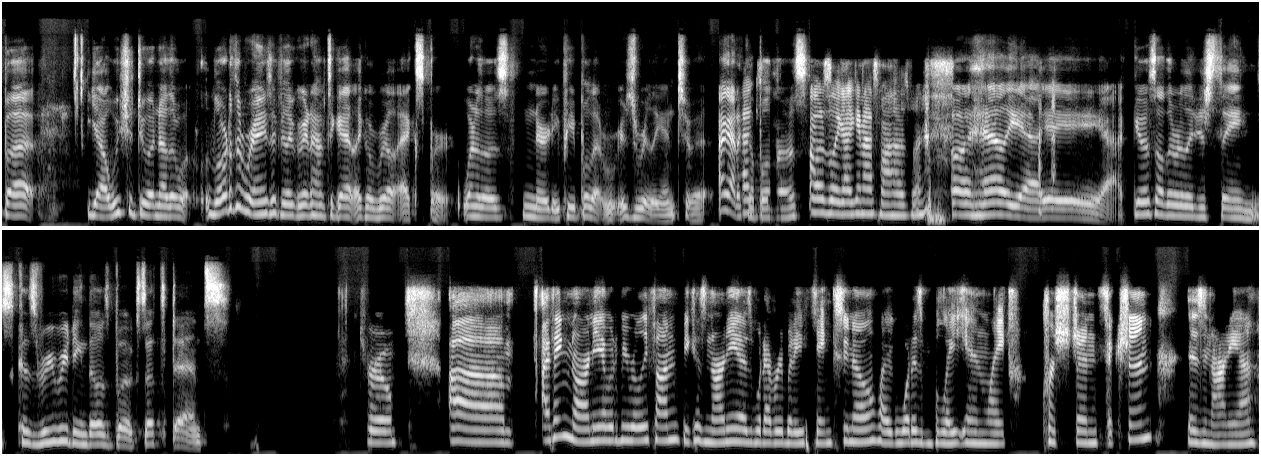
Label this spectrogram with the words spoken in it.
But yeah, we should do another one. Lord of the Rings, I feel like we're gonna have to get like a real expert, one of those nerdy people that is really into it. I got a couple of those. i was like i can ask my husband Oh hell yeah, yeah, yeah, yeah, yeah. Give us all the religious things. Cause rereading those books, that's dense. True. Um, I think Narnia would be really fun because Narnia is what everybody thinks, you know, like what is blatant like Christian fiction is Narnia.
